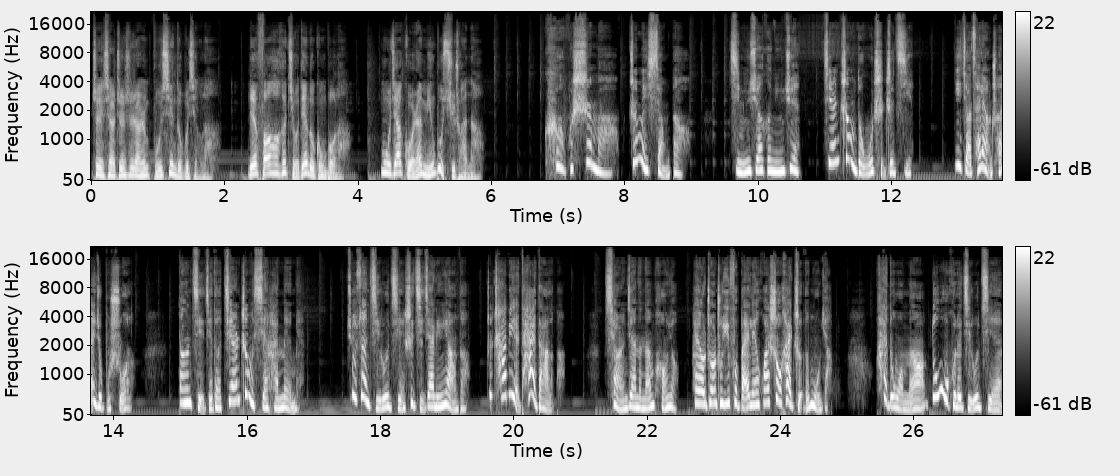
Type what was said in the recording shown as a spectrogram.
这下真是让人不信都不行了，连房号和酒店都公布了，穆家果然名不虚传呐！”可不是嘛，真没想到，景明轩和宁俊竟然这么的无耻之极。一脚踩两船也就不说了，当姐姐的竟然这么陷害妹妹，就算季如锦是几家领养的，这差别也太大了吧！抢人家的男朋友，还要装出一副白莲花受害者的模样，害得我们啊都误会了季如锦。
